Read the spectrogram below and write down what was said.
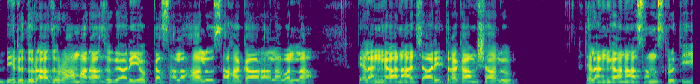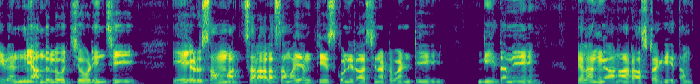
బిరుదురాజు రామరాజు గారి యొక్క సలహాలు సహకారాల వల్ల తెలంగాణ చారిత్రకాంశాలు తెలంగాణ సంస్కృతి ఇవన్నీ అందులో జోడించి ఏడు సంవత్సరాల సమయం తీసుకొని రాసినటువంటి గీతమే తెలంగాణ రాష్ట్ర గీతం.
